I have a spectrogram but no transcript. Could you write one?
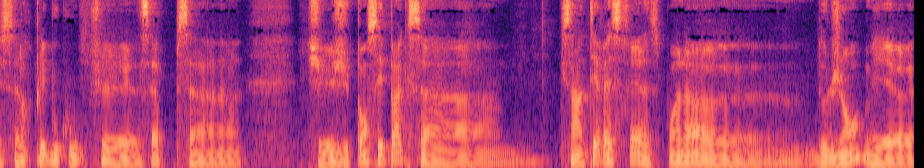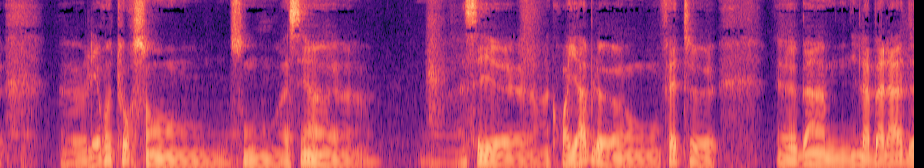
ça leur plaît beaucoup. Je, ça, ça, je, je pensais pas que ça, que ça intéresserait à ce point-là euh, d'autres gens, mais euh, euh, les retours sont, sont assez, assez incroyables. En fait. ben la balade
